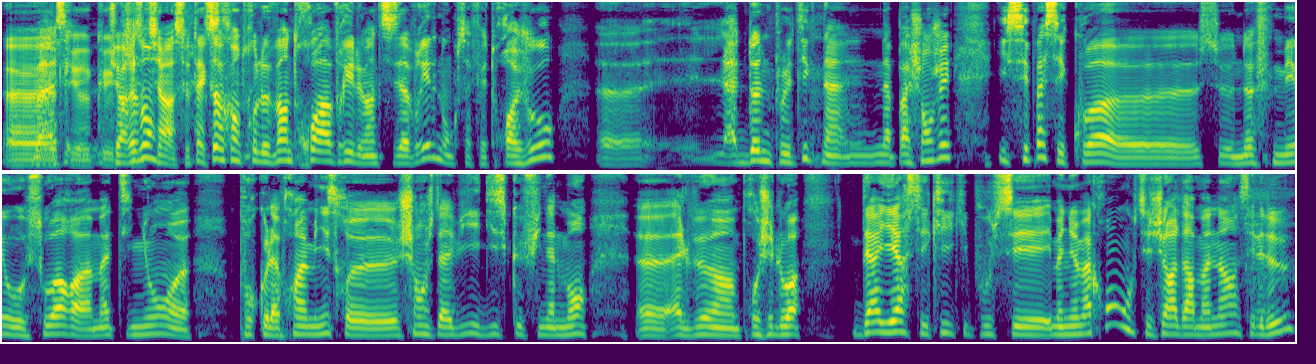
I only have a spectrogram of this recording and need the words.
bah, que, que, tu as raison. tient à ce texte. Sauf qu'entre le 23 avril et le 26 avril, donc ça fait trois jours, la donne politique n'a pas changé. Il s'est passé quoi euh, ce 9 mai au soir à Matignon euh, pour que la Première ministre euh, change d'avis et dise que finalement elle veut un projet de loi? Derrière, c'est qui qui pousse? C'est Emmanuel Macron ou c'est Gérald Darmanin? C'est les deux?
